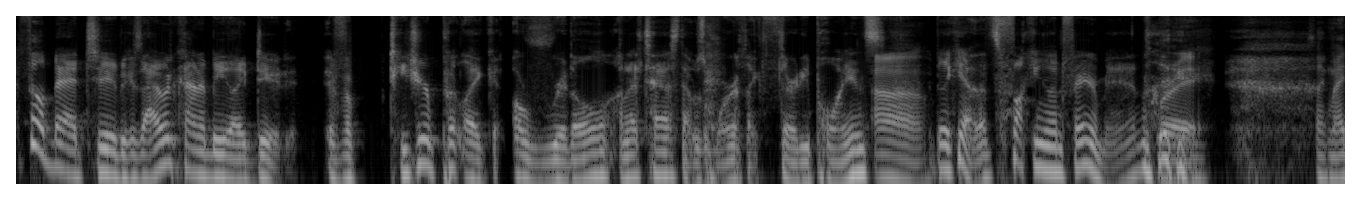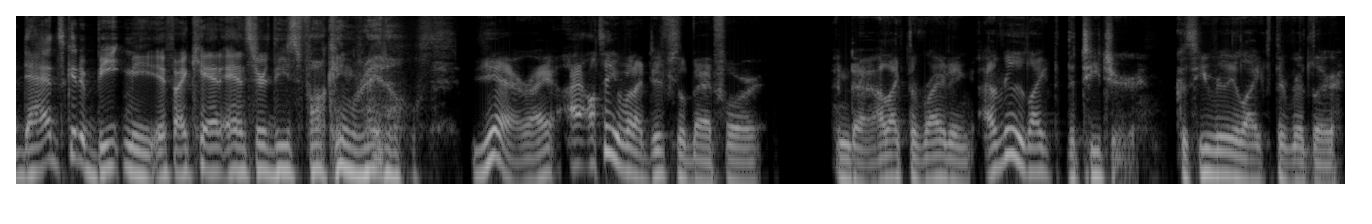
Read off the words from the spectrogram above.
I felt bad too because I would kind of be like, dude, if a teacher put like a riddle on a test that was worth like 30 points, Uh, I'd be like, yeah, that's fucking unfair, man. right. It's like my dad's gonna beat me if I can't answer these fucking riddles. yeah, right. I, I'll tell you what I did feel bad for. And uh, I like the writing. I really liked the teacher because he really liked the Riddler.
